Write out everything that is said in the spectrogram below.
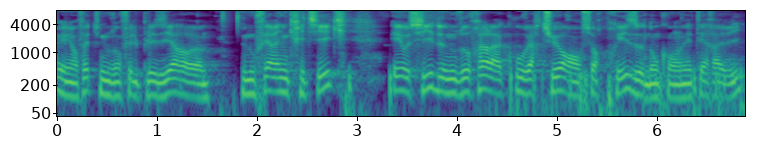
et en fait ils nous ont fait le plaisir de nous faire une critique et aussi de nous offrir la couverture en surprise, donc on était ravis.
